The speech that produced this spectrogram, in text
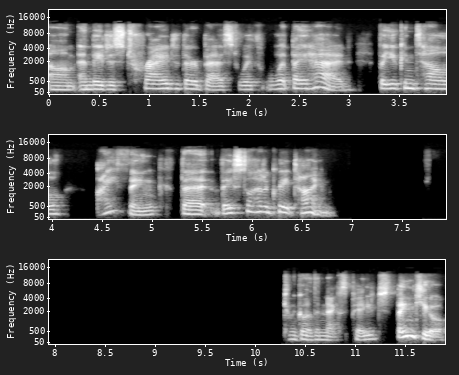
Um, and they just tried their best with what they had. But you can tell, I think, that they still had a great time. Can we go to the next page? Thank you.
